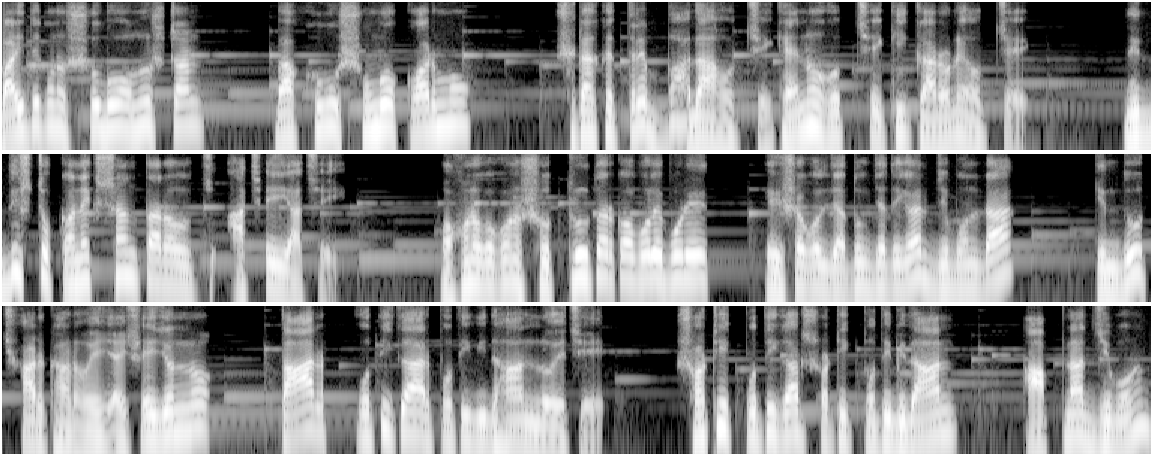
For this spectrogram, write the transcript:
বাড়িতে কোনো শুভ অনুষ্ঠান বা খুব শুভ কর্ম, সেটার ক্ষেত্রে বাধা হচ্ছে। কেন হচ্ছে? কি কারণে হচ্ছে? নির্দিষ্ট কানেকশন তারা আছেই আছেই। কখনো কখনো শত্রুতার কবলে পড়ে এই সকল জাতক জাতিকার জীবনটা কিন্তু ছাড়খাড় হয়ে যায়। সেই জন্য তার প্রতিকার প্রতিবিধান রয়েছে। সঠিক প্রতিকার, সঠিক প্রতিবিধান আপনার জীবন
